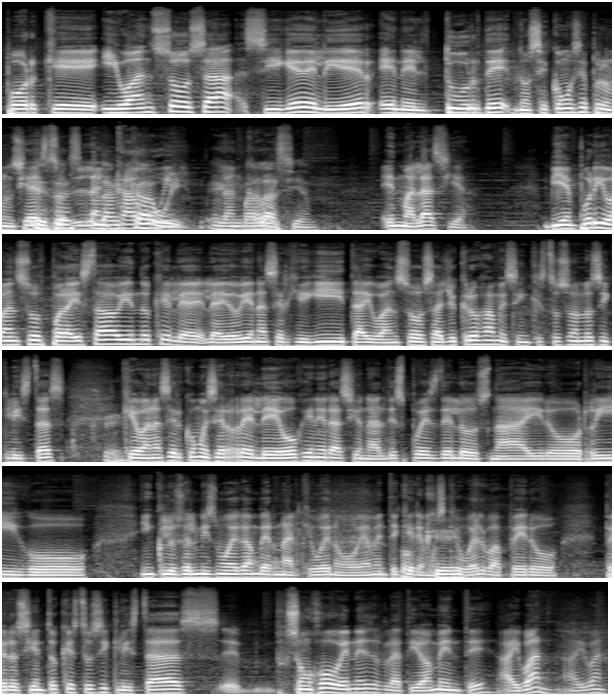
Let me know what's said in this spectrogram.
porque Iván Sosa sigue de líder en el Tour de, no sé cómo se pronuncia Eso esto, es Langkawi, en Langkawi. Malasia. En Malasia. Bien por Iván Sosa, por ahí estaba viendo que le, le ha ido bien a Sergio Higuita, Iván Sosa. Yo creo, Jamesín, que estos son los ciclistas Sí. que van a ser como ese relevo generacional después de los Nairo, Rigo, incluso el mismo Egan Bernal, que bueno, obviamente queremos que vuelva, pero, pero siento que estos ciclistas eh, son jóvenes relativamente. Ahí van, ahí van.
